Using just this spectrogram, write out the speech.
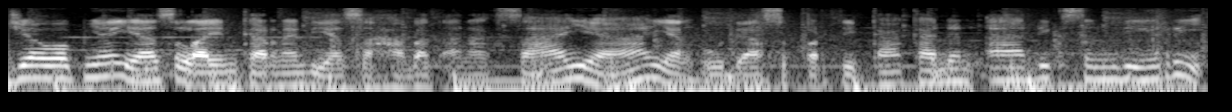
Jawabnya ya selain karena dia sahabat anak saya yang udah seperti kakak dan adik sendiri.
